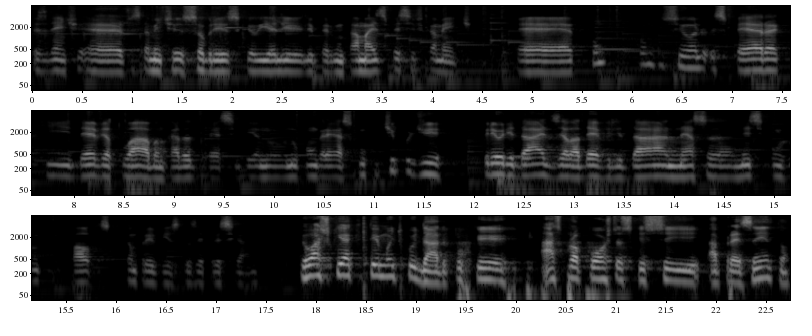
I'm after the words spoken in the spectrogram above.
Presidente, é justamente sobre isso que eu ia lhe, lhe perguntar mais especificamente. É, como, como, o senhor espera que deve atuar a bancada do PSB no, no Congresso? Com que tipo de prioridades ela deve lidar nessa, nesse conjunto de pautas que estão previstas para esse ano? Eu acho que há que ter muito cuidado, porque as propostas que se apresentam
